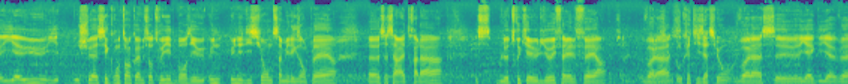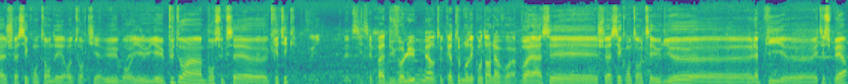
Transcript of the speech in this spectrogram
Il y a eu. y- Je suis assez content quand même sur Twinit. Bon, il y a eu une, une édition de 5000 exemplaires. Euh, ça s'arrêtera là. Le truc a eu lieu, il fallait le faire. Voilà. c'est une concrétisation. Voilà, c'est- il y a- il y a- voilà, je suis assez content des retours qu'il y a eu. Bon, il y a eu, plutôt un bon succès euh, critique. Même si c'est pas du volume, mais en tout cas tout le monde est content de la voir. Voilà, c'est, je suis assez content que ça ait eu lieu. Euh, l'appli euh, était super.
